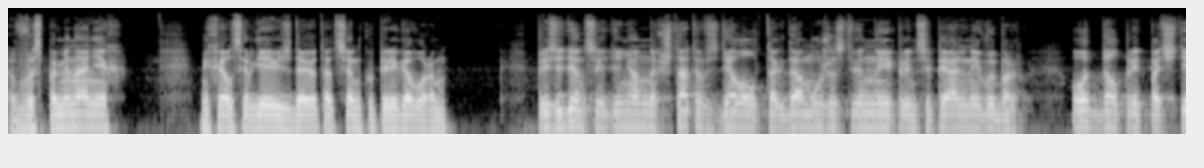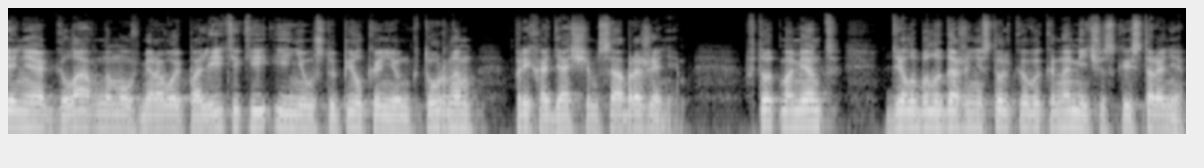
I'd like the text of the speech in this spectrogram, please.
В воспоминаниях Михаил Сергеевич дает оценку переговорам. Президент Соединенных Штатов сделал тогда мужественный и принципиальный выбор. Отдал предпочтение главному в мировой политике и не уступил конъюнктурным приходящим соображениям. В тот момент Дело было даже не столько в экономической стороне.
